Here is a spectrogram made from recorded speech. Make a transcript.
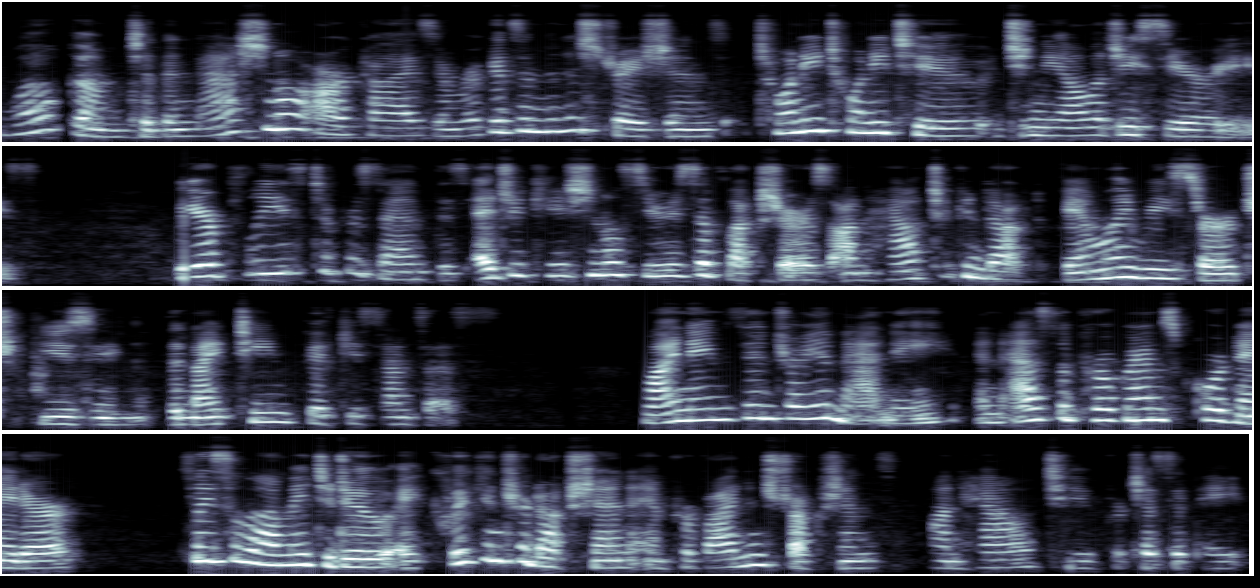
Welcome to the National Archives and Records Administration's 2022 Genealogy Series. We are pleased to present this educational series of lectures on how to conduct family research using the 1950 census. My name is Andrea Matney, and as the program's coordinator, please allow me to do a quick introduction and provide instructions on how to participate.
